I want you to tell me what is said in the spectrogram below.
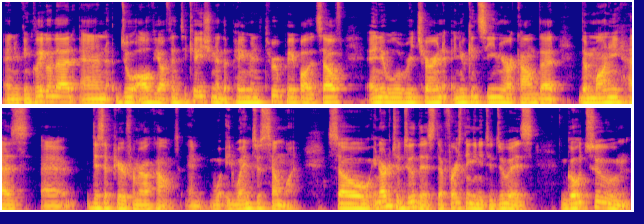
And you can click on that and do all the authentication and the payment through PayPal itself. And it will return and you can see in your account that the money has uh, disappeared from your account and it went to someone. So in order to do this, the first thing you need to do is go to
